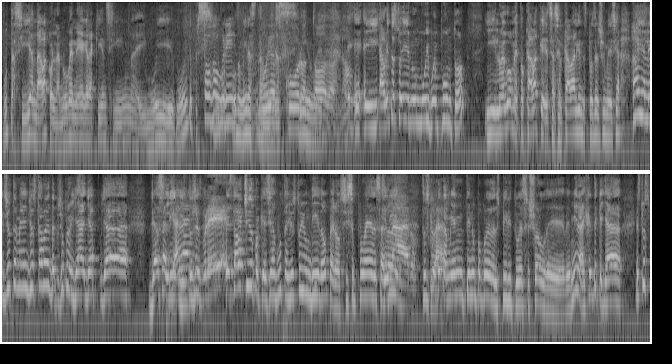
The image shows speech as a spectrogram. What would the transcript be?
puta, sí andaba con la nube negra aquí encima y muy, muy depresivo. Todo gris. mira, hasta Muy oscuro todo, ¿no? Eh, eh, y ahorita estoy en un muy buen punto. Y luego me tocaba que se acercaba alguien después del show y me decía, ay Alex, yo también, yo estaba en depresión, pero ya, ya, ya, ya salí. Ya y la entonces libré. estaba chido porque decía, puta, yo estoy hundido, pero sí se puede salir. Claro, Entonces creo claro. que también tiene un poco del espíritu ese show de, de, mira, hay gente que ya, esto es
